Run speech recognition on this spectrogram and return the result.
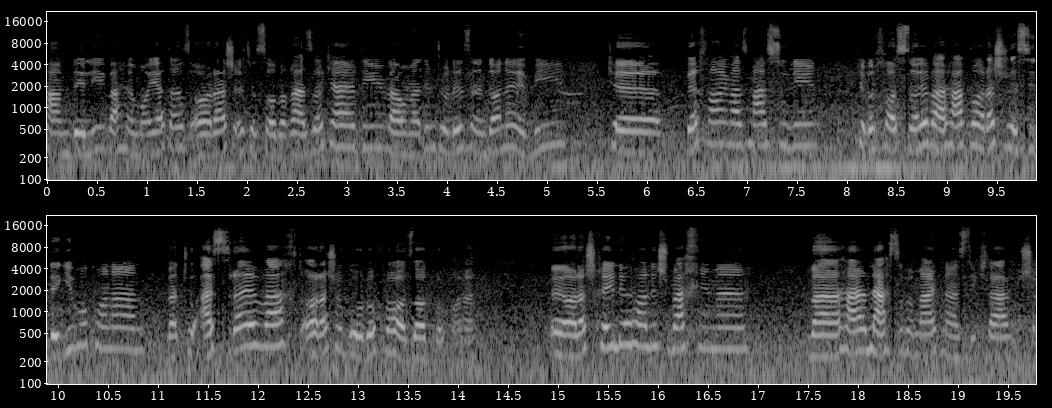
همدلی و حمایت از آرش اعتصاب غذا کردیم و اومدیم جلوی زندان اوین که بخوایم از مسئولین که به خواستای بر حق آرش رسیدگی بکنن و تو اسرع وقت آرش و گروخ رو آزاد بکنن. آرش خیلی حالش وخیمه و هر لحظه به مرگ نزدیکتر میشه.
